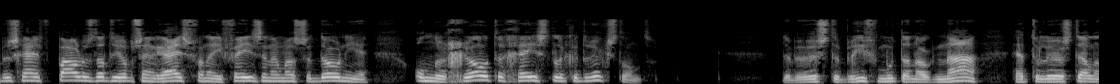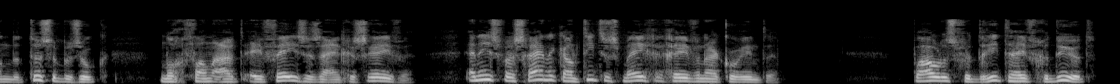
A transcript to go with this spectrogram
beschrijft Paulus dat hij op zijn reis van Efeze naar Macedonië onder grote geestelijke druk stond. De bewuste brief moet dan ook na het teleurstellende tussenbezoek nog vanuit Efeze zijn geschreven en is waarschijnlijk aan Titus meegegeven naar Korinthe. Paulus' verdriet heeft geduurd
